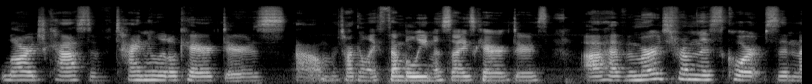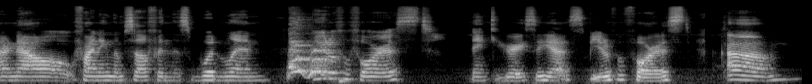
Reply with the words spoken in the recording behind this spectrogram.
large cast of tiny little characters, um, we're talking like Thumbelina-sized characters, uh, have emerged from this corpse and are now finding themselves in this woodland, beautiful forest. Thank you, Gracie. Yes, beautiful forest. Um,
